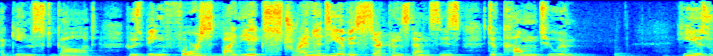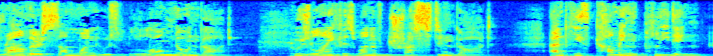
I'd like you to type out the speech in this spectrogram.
against God who's being forced by the extremity of his circumstances to come to him. He is rather someone who's long known God, whose life is one of trust in God, and he's coming pleading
